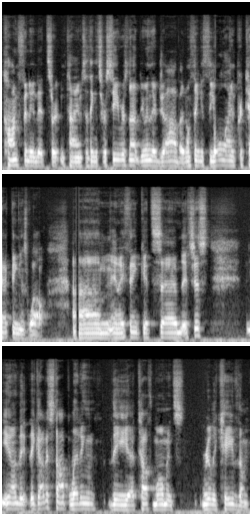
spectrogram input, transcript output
confident at certain times. I think it's receivers not doing their job. I don't think it's the O line protecting as well. Um, and I think it's uh, it's just you know they, they got to stop letting the uh, tough moments really cave them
